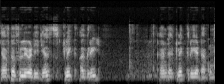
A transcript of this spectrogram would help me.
after fill your details click agree and click create account.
